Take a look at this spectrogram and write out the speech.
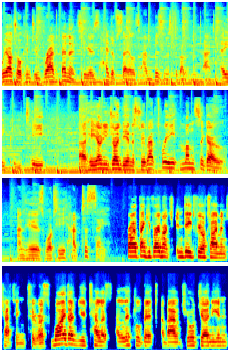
we are talking to Brad Bennett. He is head of sales and business development at APT. Uh, he only joined the industry about three months ago and here's what he had to say. Brad, thank you very much indeed for your time and chatting to us. Why don't you tell us a little bit about your journey in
